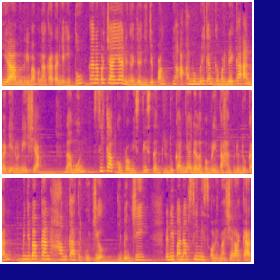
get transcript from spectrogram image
Ia menerima pengangkatannya itu karena percaya dengan janji Jepang yang akan memberikan kemerdekaan bagi Indonesia. Namun, sikap kompromistis dan kedudukannya dalam pemerintahan pendudukan menyebabkan Hamka terkucil, dibenci, dan dipandang sinis oleh masyarakat.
